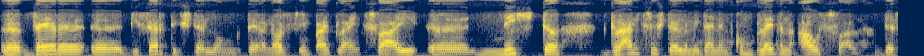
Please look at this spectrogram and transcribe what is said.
wäre die Fertigstellung der Nord Stream Pipeline 2 nicht gleichzustellen mit einem kompletten Ausfall des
